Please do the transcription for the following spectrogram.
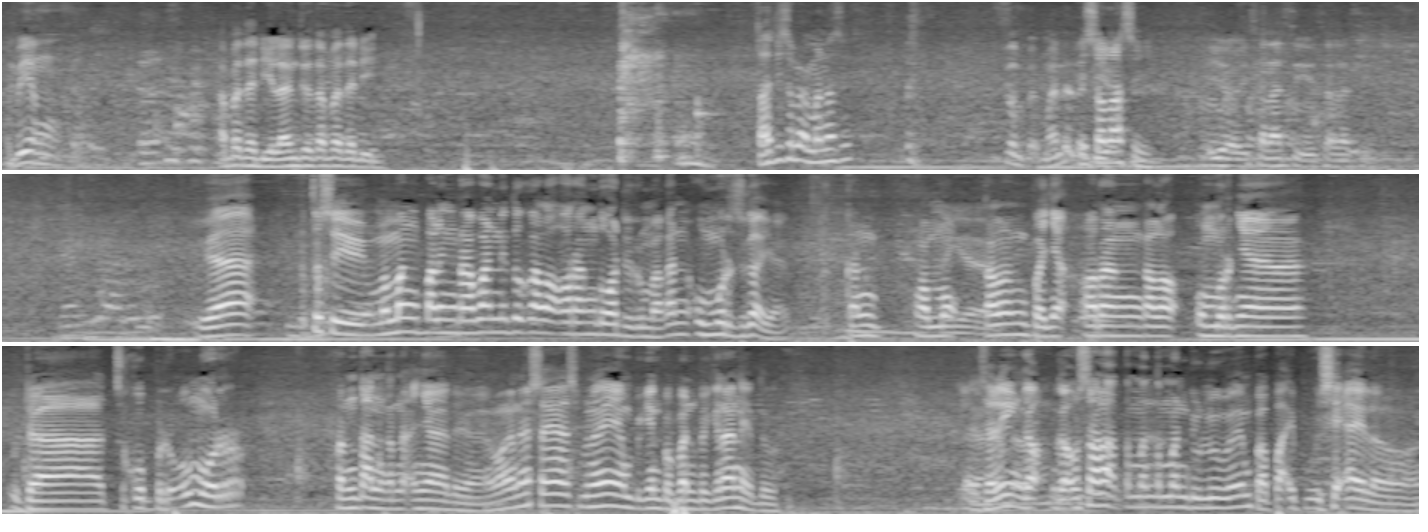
tapi yang apa tadi lanjut apa tadi Tadi sampai mana sih? sampai mana tadi? Isolasi. iya isolasi isolasi Ya, itu sih memang paling rawan itu kalau orang tua di rumah kan umur juga ya. Kan ngomong Iya. kalau banyak orang kalau umurnya udah cukup berumur rentan kenanya itu ya. Makanya saya sebenarnya yang bikin beban pikiran itu. Ya, Ya, jadi nggak nggak usah lah teman-teman dulu yang bapak ibu CI loh.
